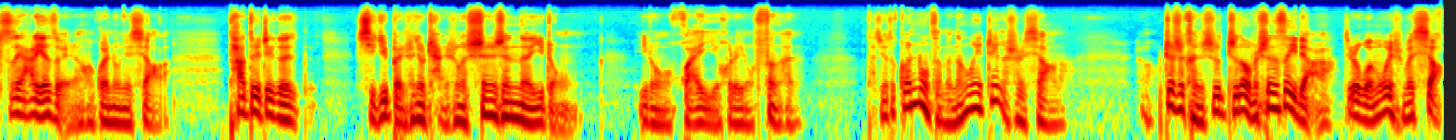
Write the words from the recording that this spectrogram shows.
龇牙咧嘴，然后观众就笑了。他对这个喜剧本身就产生了深深的一种一种怀疑或者一种愤恨，他觉得观众怎么能为这个事儿笑呢？这是很是值得我们深思一点啊，就是我们为什么笑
